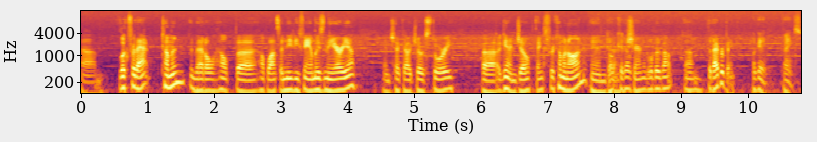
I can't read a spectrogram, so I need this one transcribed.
um, look for that coming. That'll help uh, help lots of needy families in the area. And check out Joe's story. Uh, again, Joe, thanks for coming on and uh, sharing a little bit about um, the diaper bank. Okay, thanks.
